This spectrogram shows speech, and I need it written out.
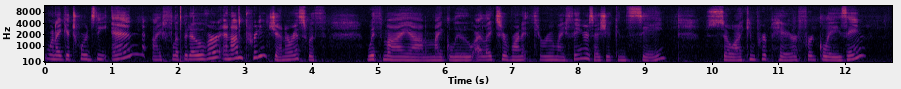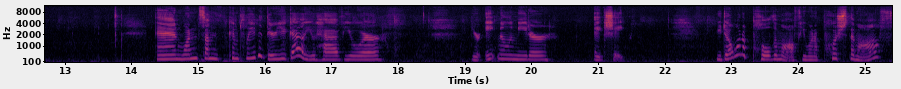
when I get towards the end I flip it over and I'm pretty generous with with my um, my glue. I like to run it through my fingers as you can see so I can prepare for glazing. And once I'm completed there you go. You have your your 8 millimeter egg shape. You don't want to pull them off. You want to push them off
